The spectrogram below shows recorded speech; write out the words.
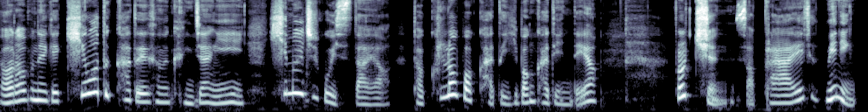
여러분에게 키워드 카드에서는 굉장히 힘을 주고 있어요. 더 클로버 카드 2번 카드인데요. Fortune, Surprise, Winning.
